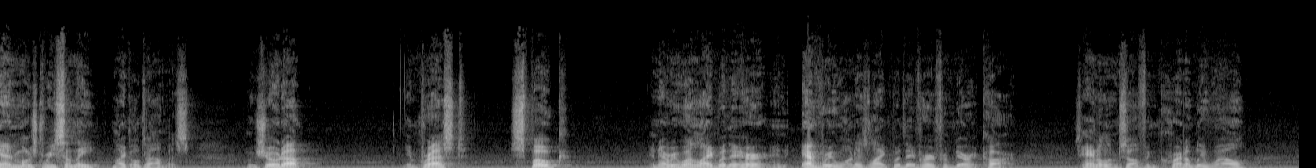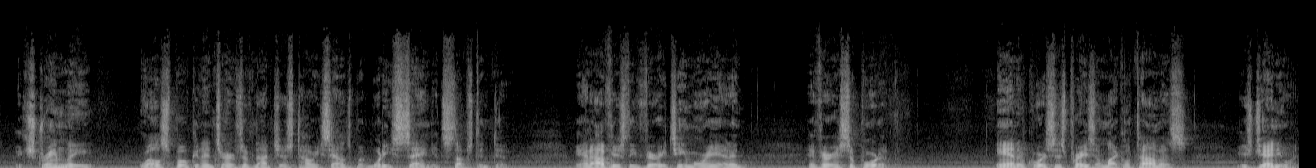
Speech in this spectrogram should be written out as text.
and most recently, Michael Thomas, who showed up, impressed, spoke, and everyone liked what they heard. And everyone has liked what they've heard from Derek Carr. He's handled himself incredibly well, extremely well spoken in terms of not just how he sounds, but what he's saying. It's substantive. And obviously, very team oriented and very supportive. And of course, his praise of Michael Thomas is genuine.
